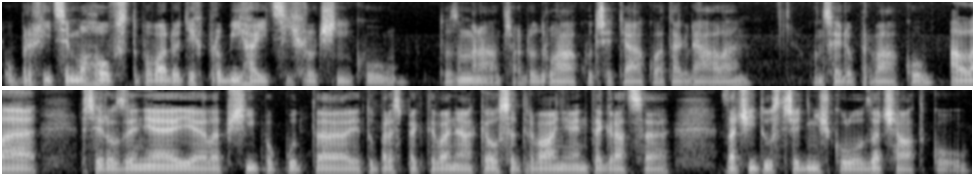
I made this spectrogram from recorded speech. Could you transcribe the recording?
uprchlíci mohou vstupovat do těch probíhajících ročníků, to znamená třeba do druháku, třetíku a tak dále, dokonce i do prváku, ale přirozeně je lepší, pokud je tu perspektiva nějakého setrvání a integrace, začít tu střední školu od začátku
